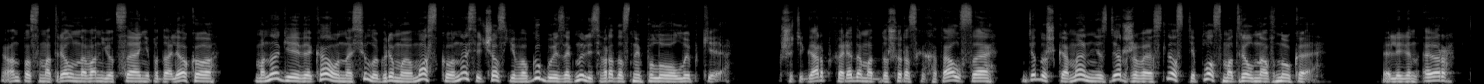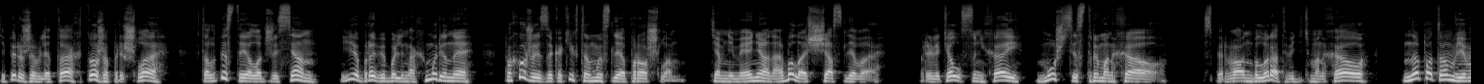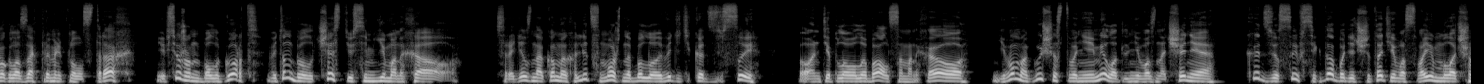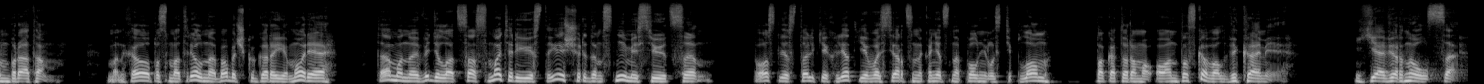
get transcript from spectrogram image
Он посмотрел на Ван Юция неподалеку. Многие века он носил угрюмую маску, но сейчас его губы изогнулись в радостной полуулыбке. Шитигарбха рядом от души расхохотался. Дедушка Мэн, не сдерживая слез, тепло смотрел на внука. Лилин Эр, теперь уже в летах, тоже пришла. В толпе стояла Джисян, ее брови были нахмурены, похоже, из-за каких-то мыслей о прошлом. Тем не менее, она была счастлива. Прилетел Суньхай, муж сестры Манхао. Сперва он был рад видеть Манхао, но потом в его глазах промелькнул страх, и все же он был горд, ведь он был частью семьи Манхао. Среди знакомых лиц можно было увидеть Кадзюсы. Он тепло улыбался Манхао, его могущество не имело для него значения, Кадзюсы всегда будет считать его своим младшим братом. Манхао посмотрел на бабочку горы и моря. Там он увидел отца с матерью и стоящую рядом с ними Сюи Цен. После стольких лет его сердце наконец наполнилось теплом, по которому он тосковал веками. «Я вернулся!»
